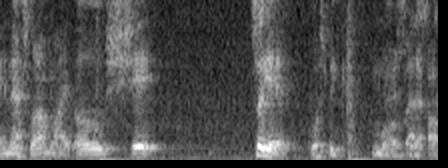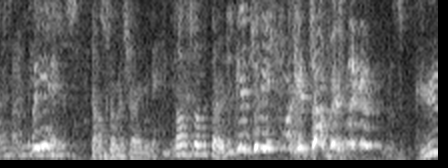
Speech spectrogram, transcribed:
and that's what I'm like. Oh shit. So yeah, we'll speak more about it off I mic. But yeah. on the trigger. Thoughts over third. Let's get into these fucking topics, nigga. Let's get it.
